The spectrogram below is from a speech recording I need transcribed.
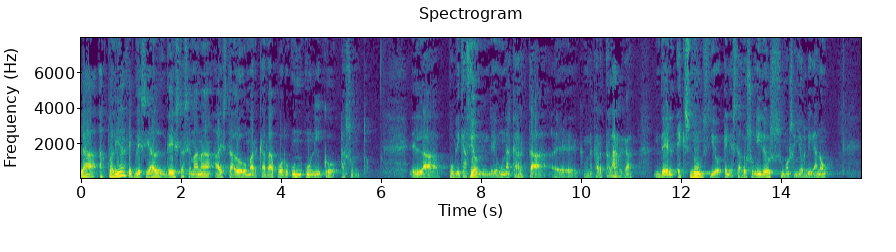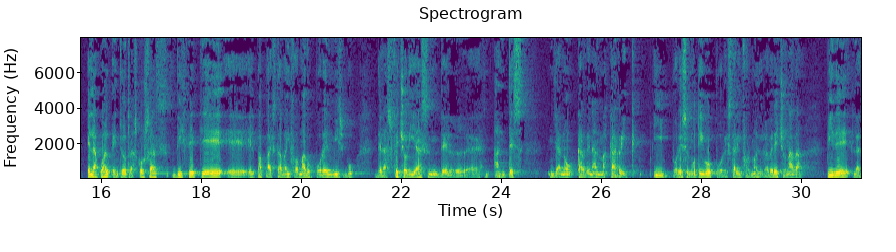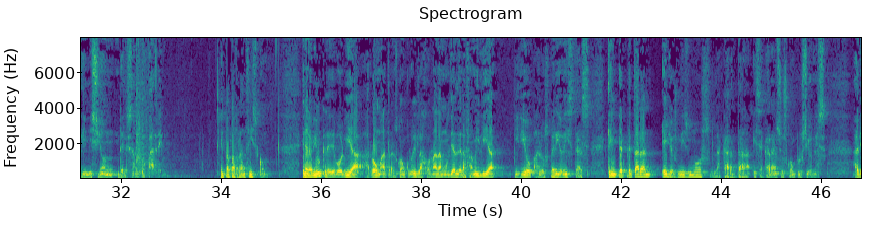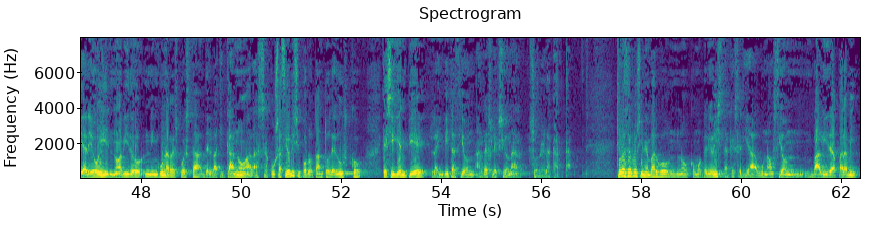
La actualidad eclesial de esta semana ha estado marcada por un único asunto. La publicación de una carta, eh, una carta larga del exnuncio en Estados Unidos, Monseñor Viganó, en la cual, entre otras cosas, dice que eh, el Papa estaba informado por él mismo de las fechorías del eh, antes ya no cardenal McCarrick, y por ese motivo, por estar informado y no haber hecho nada, pide la dimisión del Santo Padre. El Papa Francisco, en el avión que le devolvía a Roma tras concluir la Jornada Mundial de la Familia, pidió a los periodistas que interpretaran ellos mismos la carta y sacaran sus conclusiones. A día de hoy no ha habido ninguna respuesta del Vaticano a las acusaciones y por lo tanto deduzco que sigue en pie la invitación a reflexionar sobre la carta. Quiero hacerlo, sin embargo, no como periodista, que sería una opción válida para mí,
